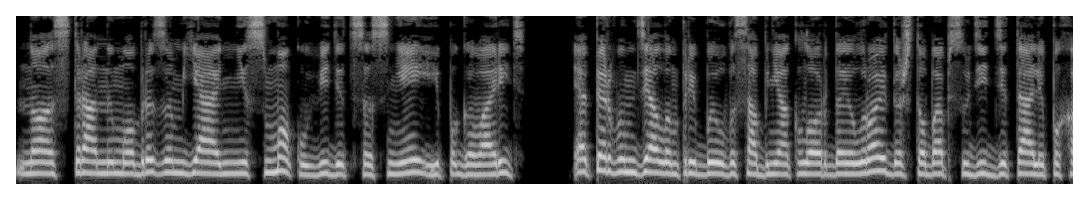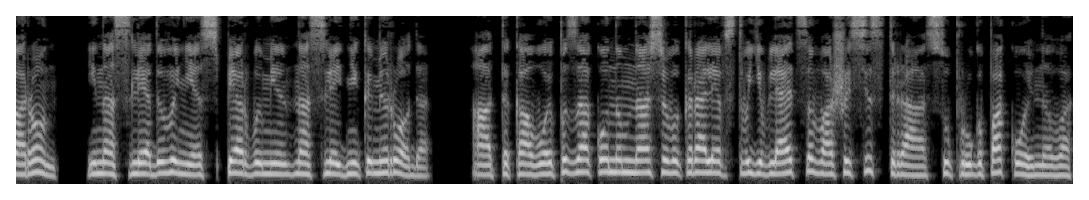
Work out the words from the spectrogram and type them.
Но странным образом я не смог увидеться с ней и поговорить. Я первым делом прибыл в особняк лорда Элройда, чтобы обсудить детали похорон и наследования с первыми наследниками рода. А таковой по законам нашего королевства является ваша сестра, супруга покойного.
